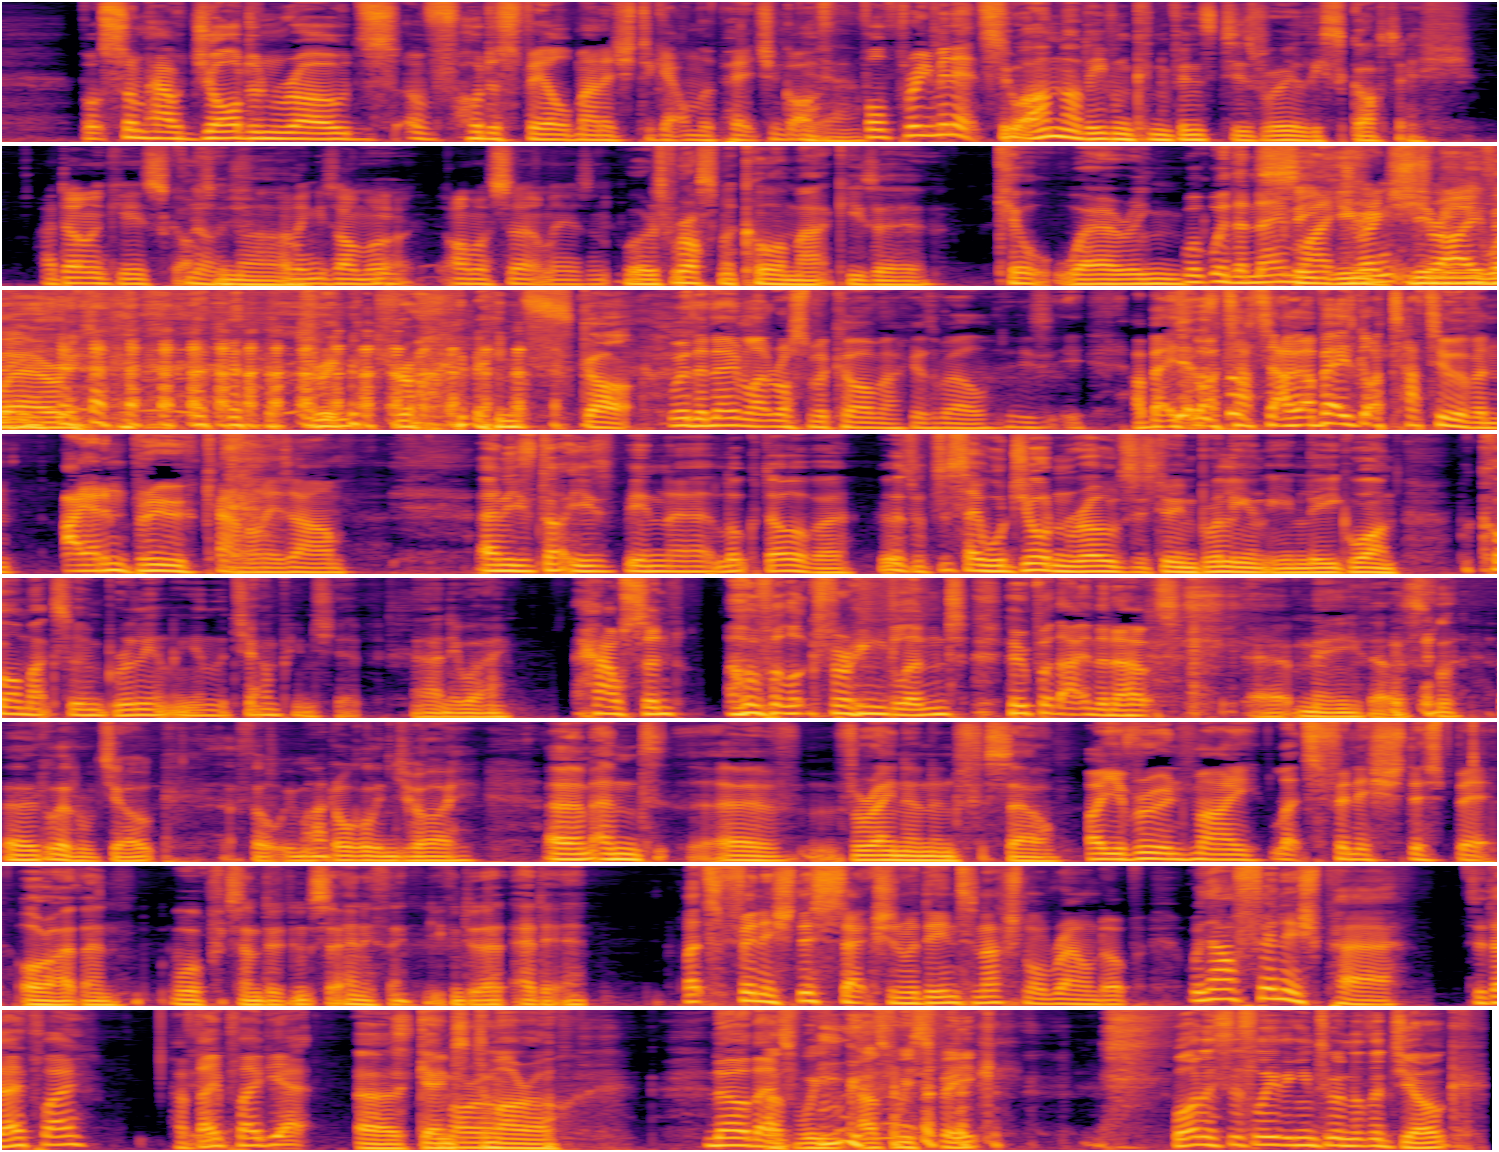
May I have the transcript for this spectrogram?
but somehow Jordan Rhodes of Huddersfield managed to get on the pitch and got Yeah. a full three minutes. So I'm not even convinced he's really Scottish. I don't think he is Scottish. No. I think he's almost, almost certainly isn't. Whereas Ross McCormack, he's a kilt wearing, With- a name like Drink Jimmy driving. wearing, drink driving Scot. with a name like Ross McCormack as well. He's, he- I bet he's Yeah, got a tattoo. I bet he's got a tattoo of an Irn-Bru can on his arm. And he's not. He's been uh, looked over. To say, well, Jordan Rhodes is doing brilliantly in League One. McCormack's doing brilliantly in the Championship. Anyway, Howson overlooked for England. Who put that in the notes? uh, me. That was a little joke. I thought we might all enjoy. Um, and uh, Väyrynen and Forssell. Oh, you've ruined my. Let's finish this bit. All right then. We'll pretend I didn't say anything. You can do that. Edit it. Let's finish this section with the international roundup with our Finnish pair. Did they play? Have they played yet? Uh, games tomorrow, No, then. as we as we speak. What is this is leading into another joke?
